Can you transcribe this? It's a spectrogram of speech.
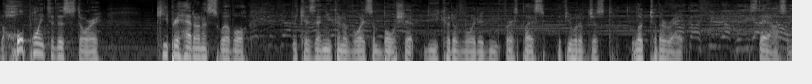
the whole point to this story keep your head on a swivel because then you can avoid some bullshit you could have avoided in the first place if you would have just looked to the right. Stay awesome.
